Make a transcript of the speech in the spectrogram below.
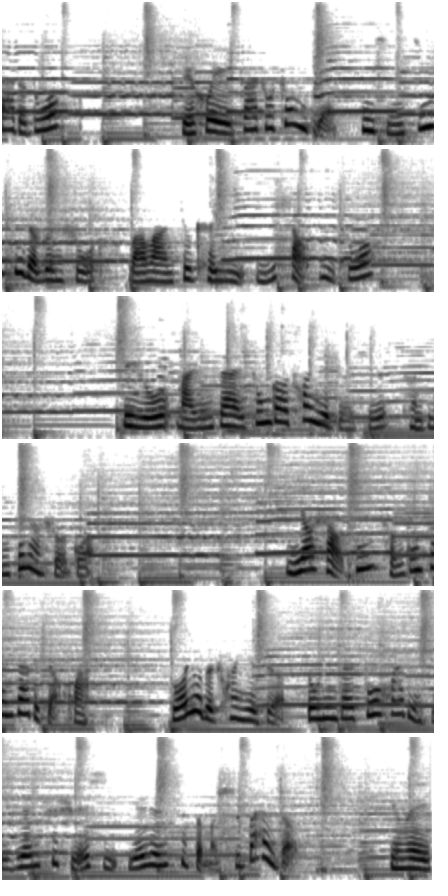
大得多。学会抓住重点进行精细的论述，往往就可以以少易多。例如，马云在忠告创业者时曾经这样说过：“你要少听成功专家的讲话，所有的创业者都应该多花点时间去学习别人是怎么失败的，因为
